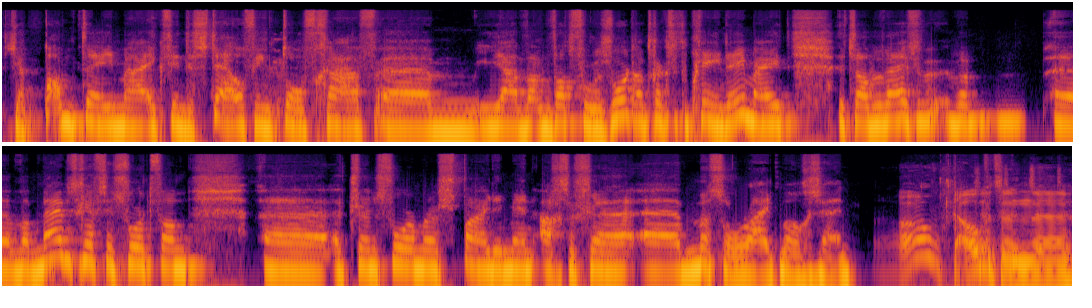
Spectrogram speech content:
Japan-thema, ik vind de stijl vind ik tof, gaaf. Ehm, ja, wat, voor een soort attractie, ik heb geen idee. Maar het, het zal bewijzen, wat, eh, wat mij betreft, een soort van uh, Transformer, Spider-Man-achtige eh, muscle ride mogen zijn. Oh, Er opent een, eh,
